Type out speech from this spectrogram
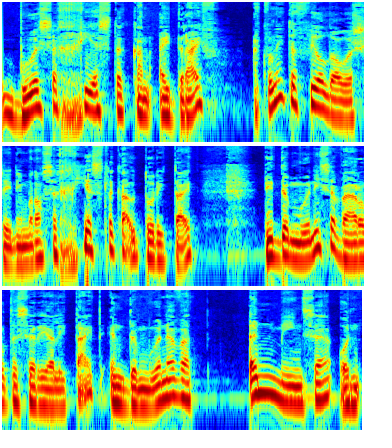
bose geeste kan uitdryf. Ek wil nie te veel daaroor sê nie, maar daar's 'n geestelike autoriteit. Die demoniese wêreld is 'n realiteit en demone wat in mense en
